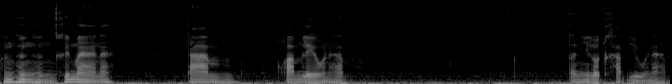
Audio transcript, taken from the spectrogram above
หึ่งหึ่งหึ่งขึ้นมานะ ตามความเร็วนะครับ ตอนนี้รถขับอยู่นะครับ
